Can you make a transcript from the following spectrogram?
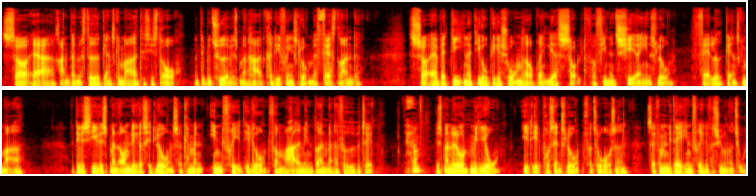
så er renterne steget ganske meget det sidste år. Og det betyder, at hvis man har et kreditforeningslån med fast rente, så er værdien af de obligationer, der oprindeligt er solgt for at finansiere ens lån, faldet ganske meget. Og det vil sige, at hvis man omlægger sit lån, så kan man indfri det lån for meget mindre, end man har fået udbetalt. Ja. Hvis man har lånt en million i et 1% lån for to år siden, så kan man i dag indfri det for 700.000.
